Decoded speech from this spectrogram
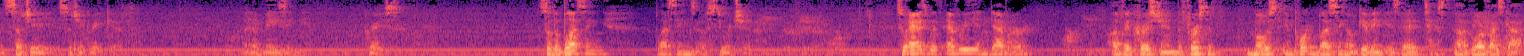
It's such a such a great gift, an amazing grace. So the blessing blessings of stewardship. So as with every endeavor of the Christian, the first most important blessing of giving is that it test, uh, glorifies God.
